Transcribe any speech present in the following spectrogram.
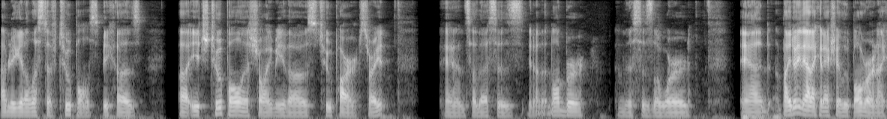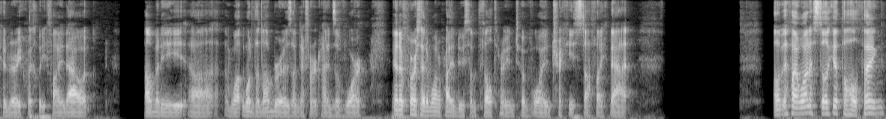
I'm going to get a list of tuples because uh, each tuple is showing me those two parts, right? And so this is, you know, the number, and this is the word. And by doing that, I could actually loop over and I could very quickly find out how many, uh, what, what the number is on different kinds of work. And of course, I'd want to probably do some filtering to avoid tricky stuff like that. Um, if I want to still get the whole thing,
